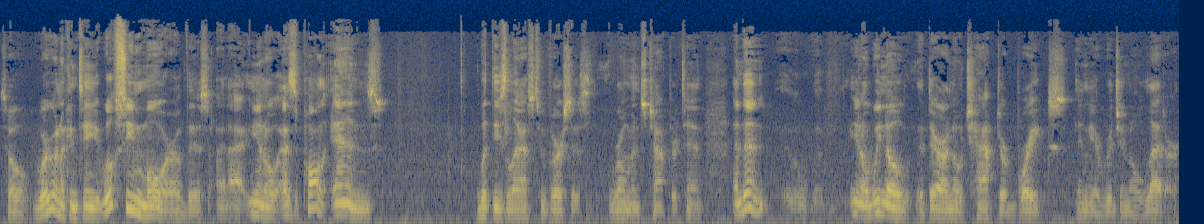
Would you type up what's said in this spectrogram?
So we're going to continue. We'll see more of this, and I, you know, as Paul ends with these last two verses, Romans chapter 10. And then, you know, we know that there are no chapter breaks in the original letter.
